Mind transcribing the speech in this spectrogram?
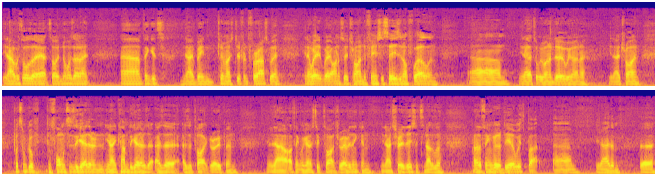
you know, with all the outside noise, I don't um, think it's you know been too much different for us. We're you know we're, we're honestly trying to finish the season off well, and um, you know that's what we want to do. We want to you know try and put some good performances together, and you know come together as a as a, as a tight group. And you know I think we're going to stick tight through everything, and you know through this, it's another another thing we've got to deal with. But um, you know the the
